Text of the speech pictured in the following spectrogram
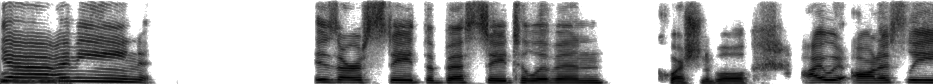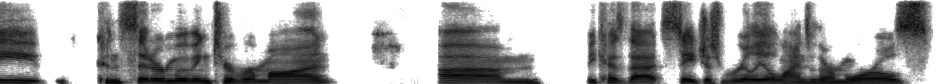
yeah. I mean, is our state the best state to live in? Questionable. I would honestly consider moving to Vermont um because that state just really aligns with our morals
